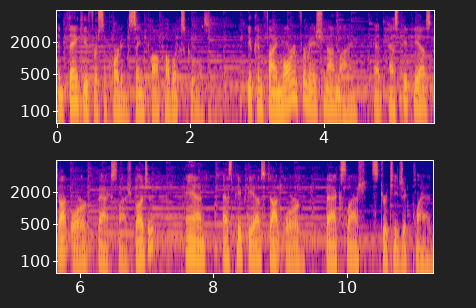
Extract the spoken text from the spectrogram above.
and thank you for supporting St. Paul Public Schools. You can find more information online at spps.org backslash budget and spps.org backslash strategic plan.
